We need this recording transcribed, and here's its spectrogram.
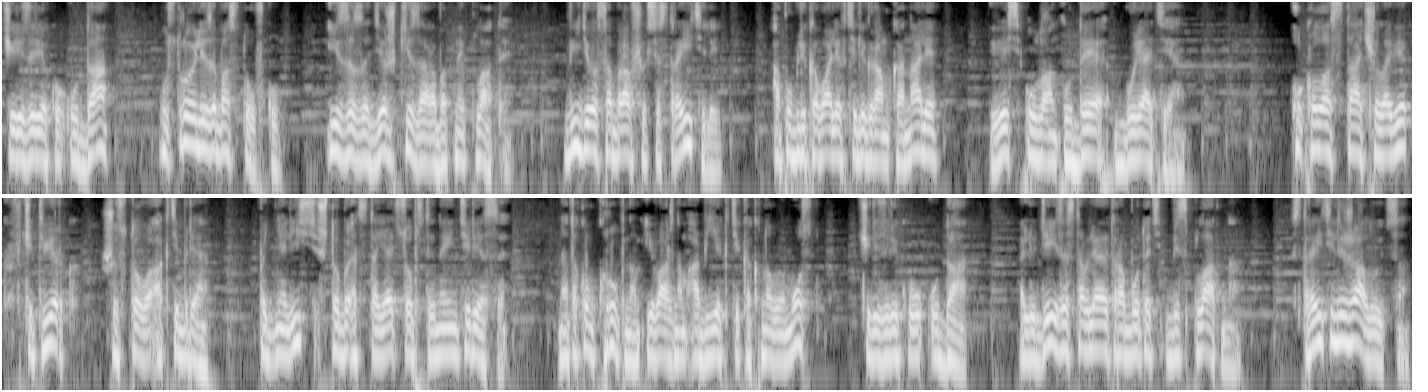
через реку Уда, устроили забастовку из-за задержки заработной платы. Видео собравшихся строителей опубликовали в телеграм-канале «Весь Улан-Удэ, Бурятия». Около 100 человек в четверг, 6 октября, поднялись, чтобы отстоять собственные интересы. На таком крупном и важном объекте, как новый мост через реку Уда, людей заставляют работать бесплатно – Строители жалуются,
